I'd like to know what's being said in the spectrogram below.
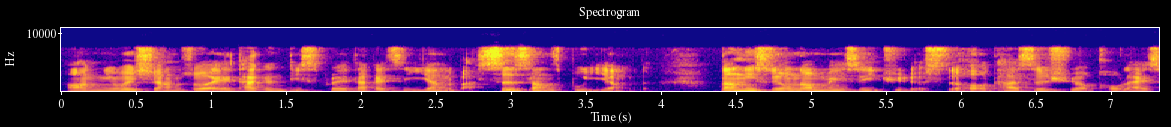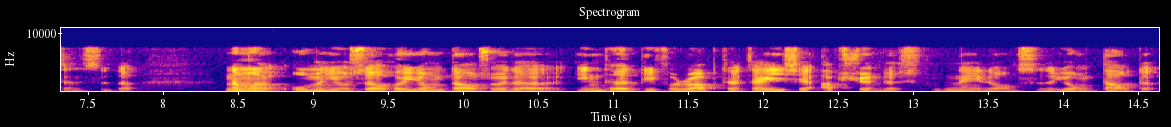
啊，你会想说，哎，它跟 display 大概是一样的吧？事实上是不一样的。当你使用到 message 的时候，它是需要扣 license 的。那么我们有时候会用到所谓的 inter disrupt，在一些 option 的内容时用到的。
